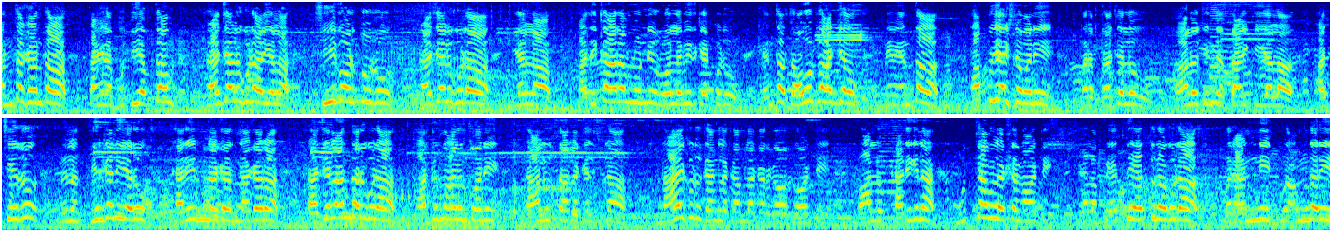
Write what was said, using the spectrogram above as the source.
అంతకంత తగిన బుద్ధి చెప్తాం. ప్రజలు కూడా ఇలా చీకొడుతుర్రు ప్రజలు కూడా ఇలా అధికారం నుండి రోళ్ళ మీదకి ఎప్పుడు ఎంత దౌర్భాగ్యం మేము ఎంత తప్పు చేసినామని మరి ప్రజలు ఆలోచించే స్థాయికి ఇలా వచ్చిర్రు వీళ్ళని తిరగనియరు కరీంనగర్ నగర ప్రజలందరూ కూడా అభిమానంతో నాలుగు సార్లు గెలిచిన నాయకుడు గంగ్ల కమలాకర్ గారు కాబట్టి వాళ్ళు కడిగిన ముత్యం లెక్క కాబట్టి ఇలా పెద్ద ఎత్తున కూడా మరి అన్ని అందరి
